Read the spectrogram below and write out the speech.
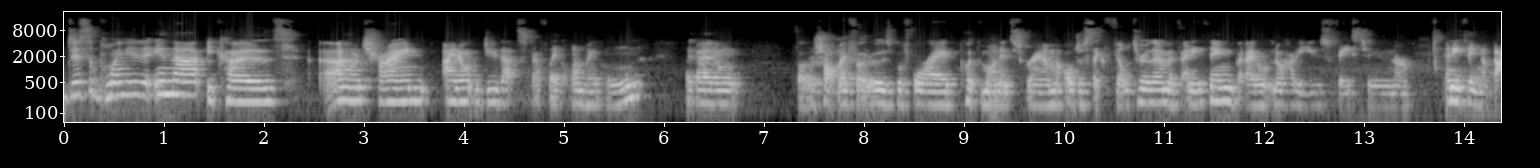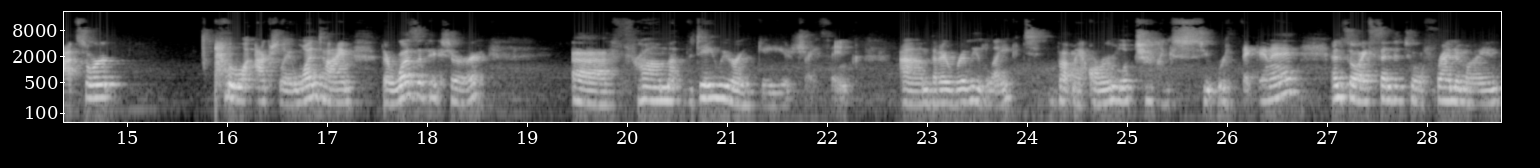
disappointed in that because I'm trying, I don't do that stuff like on my own. Like I don't Photoshop my photos before I put them on Instagram. I'll just like filter them if anything, but I don't know how to use Facetune or anything of that sort. Actually, one time there was a picture uh, from the day we were engaged, I think, um, that I really liked, but my arm looked like super thick in it. And so I sent it to a friend of mine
